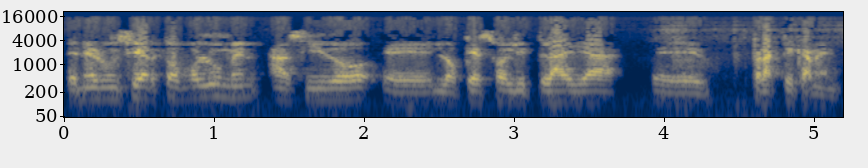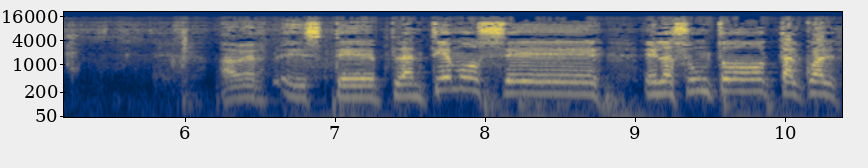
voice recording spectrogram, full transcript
tener un cierto volumen ha sido eh, lo que es Sol y Playa prácticamente. A ver, este, planteemos el asunto tal cual,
